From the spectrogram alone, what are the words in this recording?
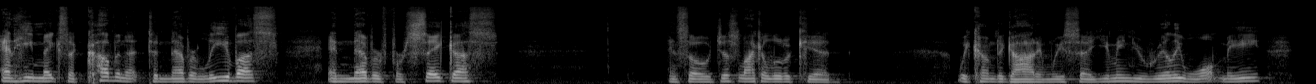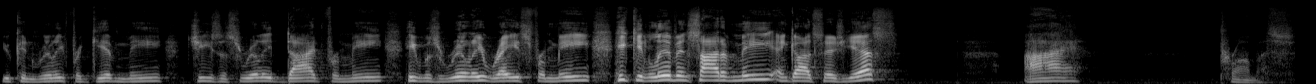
And He makes a covenant to never leave us and never forsake us. And so, just like a little kid, we come to God and we say, You mean you really want me? You can really forgive me? Jesus really died for me. He was really raised for me. He can live inside of me. And God says, Yes, I promise.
